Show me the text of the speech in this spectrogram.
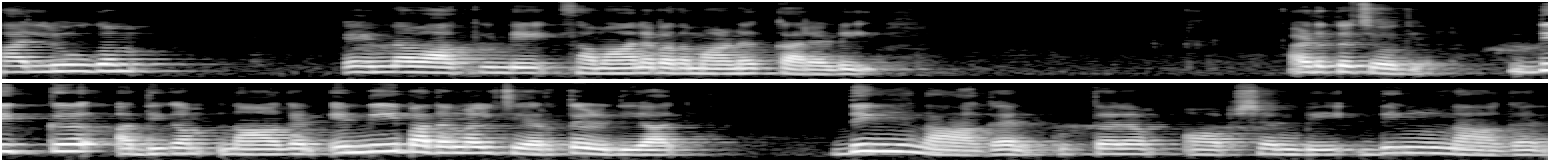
ഭല്ലൂകം എന്ന വാക്കിന്റെ സമാന പദമാണ് കരടി. അടുത്ത ചോദ്യം. ദിക്ക് അധികം നാഗൻ എന്നീ പദങ്ങൾ ചേർത്തെഴുതിയാൽ ദിങ് നാഗൻ. ഉത്തരം ഓപ്ഷൻ ബി ദിങ് നാഗൻ.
